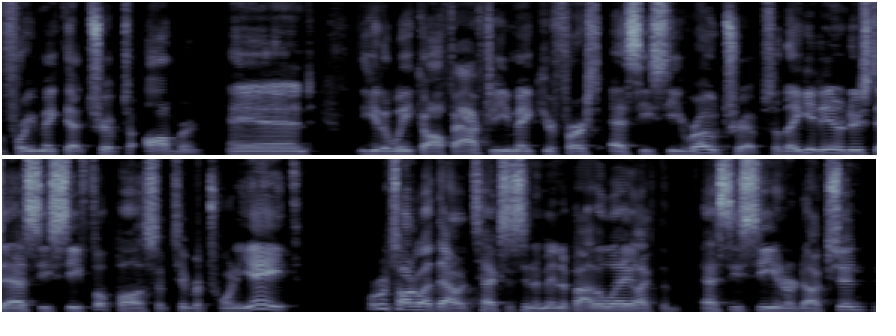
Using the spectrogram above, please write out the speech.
before you make that trip to Auburn. And you get a week off after you make your first SEC road trip. So they get introduced to SEC football September 28th. We're going to talk about that with Texas in a minute, by the way, like the SEC introduction.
